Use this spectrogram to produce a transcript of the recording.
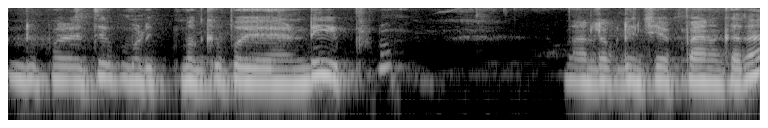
ఉల్లిపాయలు అయితే మడి మగ్గిపోయాయండి ఇప్పుడు దాంట్లో నేను చెప్పాను కదా.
